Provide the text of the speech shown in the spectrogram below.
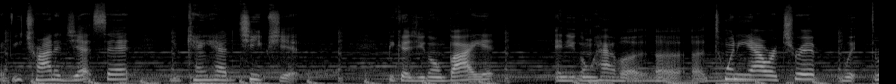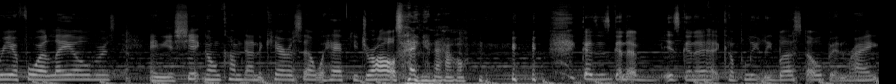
If you're trying to jet set, you can't have the cheap shit because you're going to buy it and you're going to have a, a, a 20 hour trip with three or four layovers and your shit going to come down the carousel with half your drawers hanging out. Because it's going to it's going to completely bust open right?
